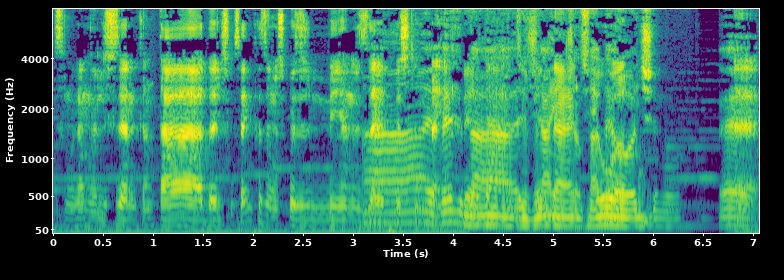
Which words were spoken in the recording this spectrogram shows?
se não me engano, eles fizeram Encantada. Eles conseguem fazer umas coisas menos épicas Ah, também. é verdade. Verdade, é verdade, Ah, Encantada eu é amo. ótimo. É.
